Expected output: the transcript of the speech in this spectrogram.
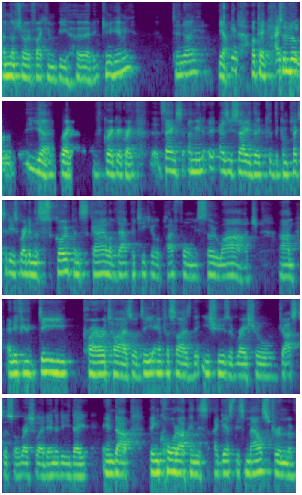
I'm not sure if I can be heard. Can you hear me, Tendayi? Yeah. yeah. Okay. I so look, yeah, great. Great, great, great. Thanks. I mean, as you say, the, the complexity is great and the scope and scale of that particular platform is so large. Um, and if you de prioritize or de-emphasize the issues of racial justice or racial identity, they end up being caught up in this, I guess, this maelstrom of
